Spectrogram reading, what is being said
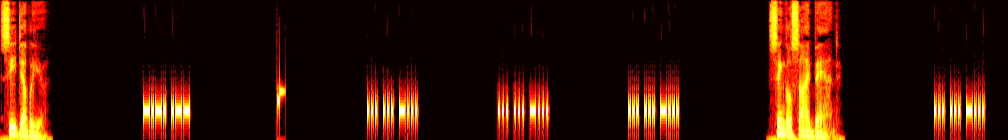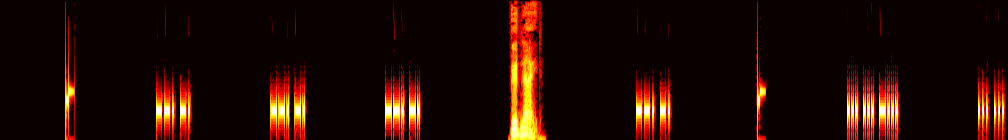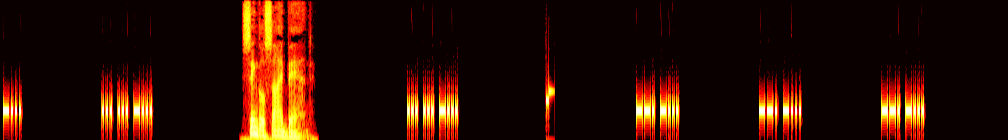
CW. Single sideband. Good night. Single sideband.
